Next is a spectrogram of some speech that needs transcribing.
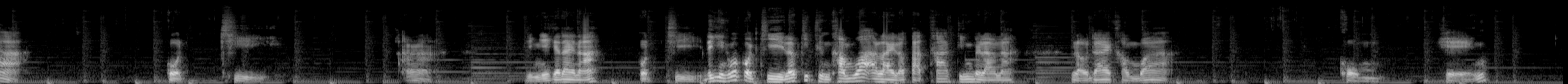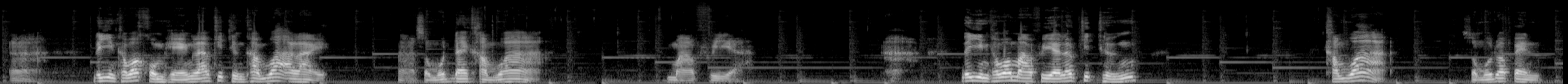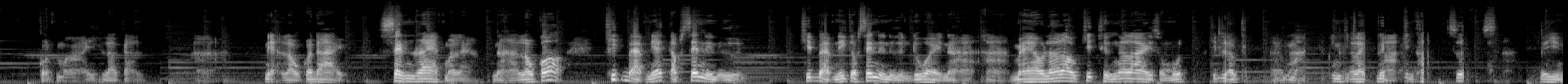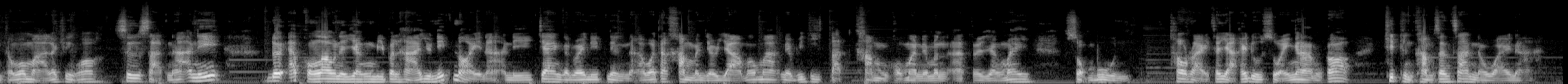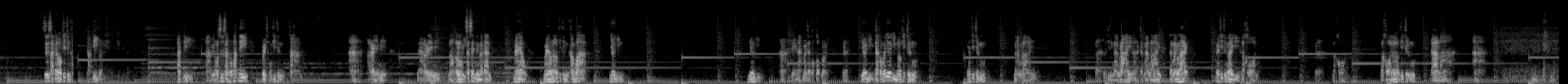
กดขี่อ่าอย่างนี้ก็ได้นะ กดขี่ได้ยินว่ากดขี่แล้วคิดถึงคำว่าอะไรเราตัดธาตุทิ้งไปแล้วนะ เราได้คำว่าข่มเหงอ่าได้ยินคำว่าข่มเหงแล้วคิดถึงคำว่าอะไรอ่าสมมุติได้คำว่ามาเฟียได้ยินคำว่ามาเฟียแล้วคิดถึงำว่าสมมุติว่าเป็นกฎหมายแล้วกันเนี่ยเราก็ได้เส้นแรกมาแล้วนะฮะเราก็คิดแบบนี้กับเส้นอื่นๆ คิดแบบนี้กับเส้นอื่นๆด้วยนะฮะอ่าแมวแล้วเราคิดถึงอะไรสมมุติคิดแล้วหมากินอะไรหมากินข้าวซื่อได้ยินคำว่าหมาแล้วคิดว่าซื่อสัตย์นะอันนี้โดยแอปของเราเนี่ยยังมีปัญหาอยู่นิดหน่อยนะ อันนี้แจ้งกันไว้นิดนึงนะว่าถ้าคำมันยาวๆมากๆเนี่ยวิธีตัดคำของมันเนี่ยมันอาจจะยังไม่สมบูรณ์ เท่าไหร่ ถ้าอยากให้ดูสวยงามก็คิดถึงคำสั้นๆเอาไว้นะฮะซื่อสัตย์อดีตอดีตเราจะอดีตไปคิดถึงตามอ่าอะไรนี่อะไรนี่เราต้องเส้นกันแมวแมวเราถึงคำว่าเยอะเยอะอะเดี๋ยวแมวต่อไปเยอะแต่ว่าเยอะเราคิดถึงเราคิดถึงอะไรถึงอะไรอะไรอะไรไม่ถึงอะไรละครละครละครเราคิดถึงดาราอะ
